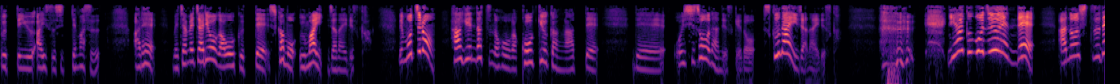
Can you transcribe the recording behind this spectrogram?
プっていうアイス知ってます？あれ、めちゃめちゃ量が多くって、しかもうまいじゃないですか。で、もちろん、ハーゲンダッツの方が高級感があって、で、美味しそうなんですけど、少ないじゃないですか。250円で、あの質で、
